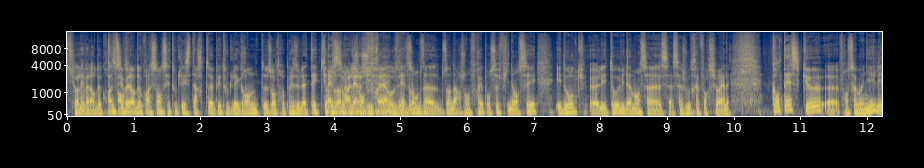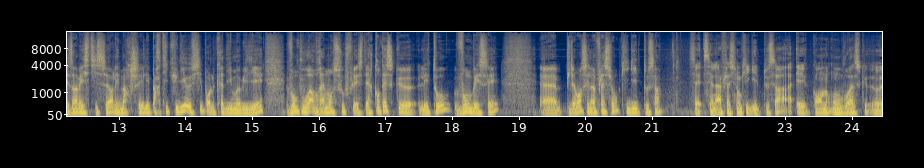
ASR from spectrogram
sur les valeurs de Toutes croissance. ces valeurs de croissance et toutes les startups et toutes les grandes entreprises de la tech qui ont Elles besoin d'argent à frais, des elles taux. ont besoin d'argent frais pour se financer et donc euh, les taux évidemment ça, ça, ça joue très fort sur elles. Quand est-ce que euh, François Monnier, les investisseurs, les marchés, les particuliers aussi pour le crédit immobilier vont pouvoir vraiment souffler? C'est-à-dire quand est-ce que les taux vont baisser? Euh, Finalement, c'est l'inflation qui guide tout ça. C'est c'est l'inflation qui guide tout ça. Et quand on voit ce que euh,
